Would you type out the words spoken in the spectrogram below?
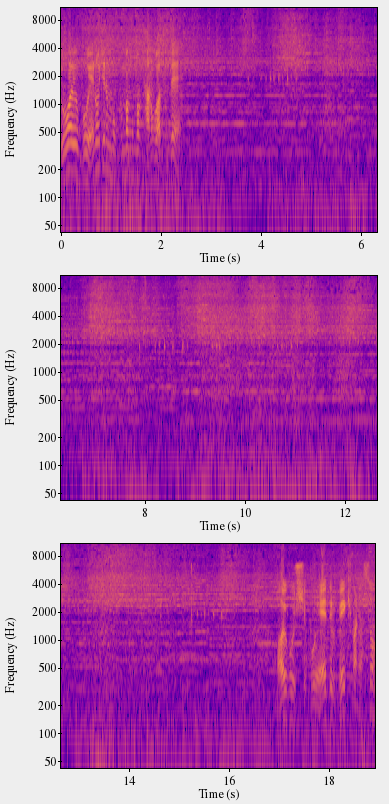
노아요 뭐 에너지는 뭐 금방금방 다는 것 같은데 아이고 씨 뭐 애들 왜 이렇게 많이 왔어?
